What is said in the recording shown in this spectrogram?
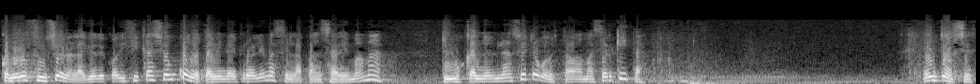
Como no funciona la biodecodificación cuando también hay problemas en la panza de mamá. Estoy buscando en el ancestro cuando estaba más cerquita. Entonces,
